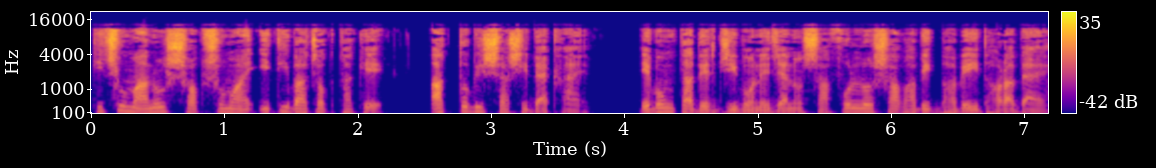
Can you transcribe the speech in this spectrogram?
কিছু মানুষ সবসময় ইতিবাচক থাকে, আত্মবিশ্বাসী দেখায়, এবং তাদের জীবনে যেন সাফল্য স্বাভাবিকভাবেই ধরা দেয়?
